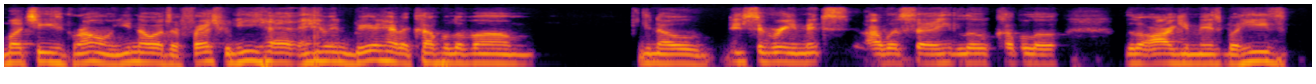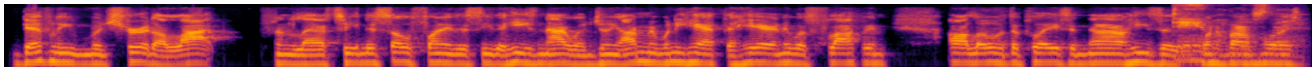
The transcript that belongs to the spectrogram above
much he's grown. You know, as a freshman, he had him and Beard had a couple of um, you know, disagreements. I would say a little couple of little arguments, but he's definitely matured a lot from the last two. And it's so funny to see that he's now a junior. I remember when he had the hair and it was flopping all over the place, and now he's a, Damn, one of our more that.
